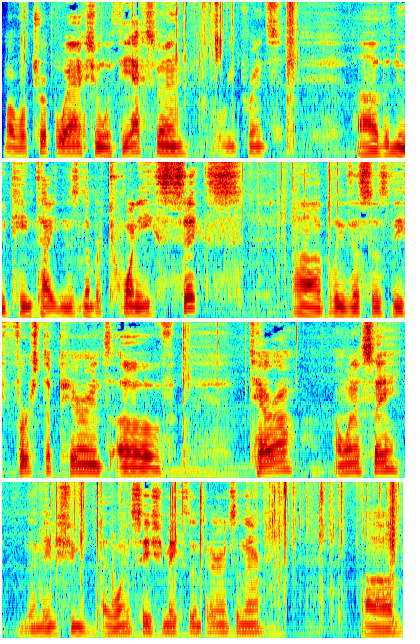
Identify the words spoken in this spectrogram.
Marvel Triple Action with the X Men reprints. Uh, the new Teen Titans number 26. Uh, I believe this is the first appearance of Terra, I want to say. Maybe she, I want to say she makes an appearance in there. Um,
